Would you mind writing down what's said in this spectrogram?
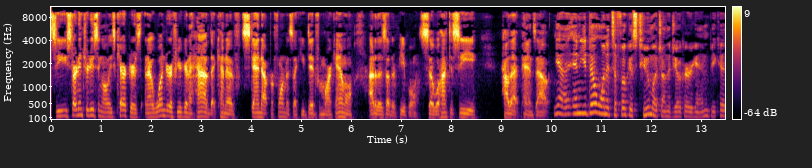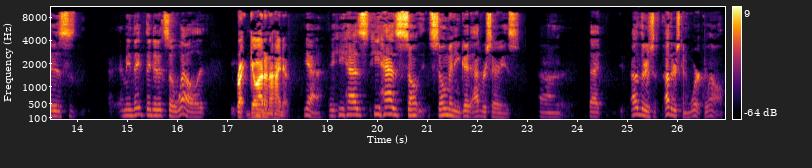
So you start introducing all these characters, and I wonder if you're going to have that kind of standout performance like you did from Mark Hamill out of those other people. So we'll have to see how that pans out. Yeah, and you don't want it to focus too much on the Joker again because, I mean, they they did it so well. It, Right. Go out on a high note. yeah, he has he has so so many good adversaries uh, that others others can work well.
